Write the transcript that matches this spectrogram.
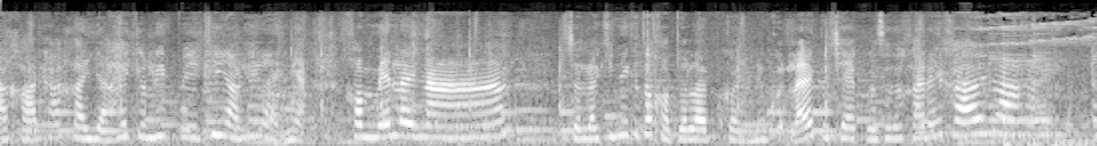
นะคะ ถ้าใครอยากให้เกลลี่ไปที่ยวที่ไหนเนี่ย คอมเมนต์เลยนะสำหรับคลิปนี้ก็ต้องขอตัวลาไปก่อนอย่าลืมกดไลค์ กดแชร์ กดซับสไครต์ด้วยค่ะ บ๊ายบาย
